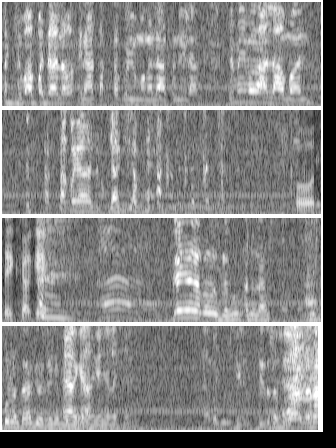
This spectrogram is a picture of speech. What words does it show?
Pag napapadala ko, tinataktak ko yung mga lato nila. Yung may mga alaman, taktak ko yan, tapos jug shop na. O, take a gift. Ganyan lang pag vlog mo, ano lang? Simple lang talaga, ganyan mo. Ayan, ganyan, ganyan lang siya. Dito sa mukha na,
